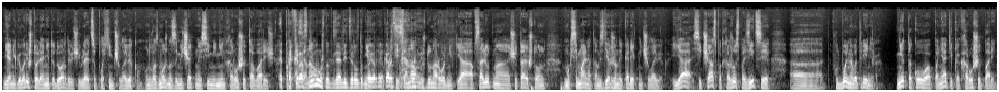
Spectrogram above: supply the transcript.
Я не говорю, что Леонид Эдуардович является плохим человеком. Он, возможно, замечательный семенин, хороший товарищ. Это как раз не нужно для лидера ЛДПР, Нет, мне кажется. профессионал-международник. Я абсолютно считаю, что он максимально там сдержанный, корректный человек. Я сейчас подхожу с позиции э, футбольного тренера. Нет такого понятия, как хороший парень.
